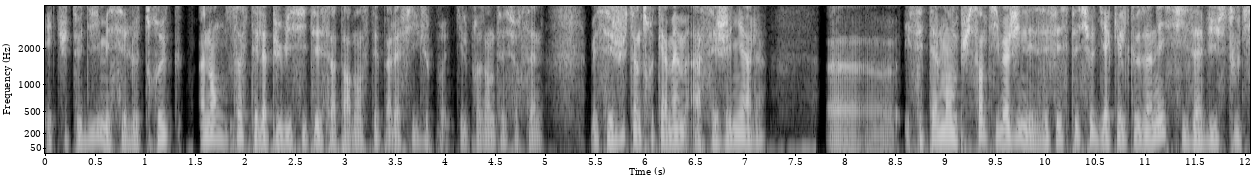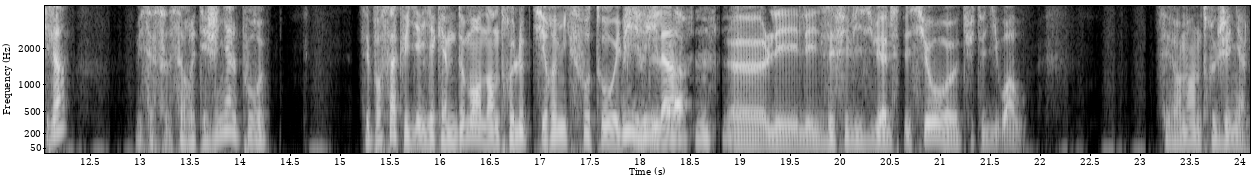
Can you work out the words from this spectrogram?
Et tu te dis, mais c'est le truc. Ah non, ça c'était la publicité, ça, pardon, c'était pas la fille qui le pr- qui le présentait sur scène. Mais c'est juste un truc quand même assez génial. hein. Euh, et c'est tellement puissant, t'imagines les effets spéciaux d'il y a quelques années, s'ils avaient eu cet outil-là, mais ça, ça aurait été génial pour eux. C'est pour ça qu'il y, a- il y a quand même deux mondes entre le petit remix photo et Oui, puis oui, là, voilà. euh, les, les effets visuels spéciaux, euh, tu te dis waouh, c'est vraiment un truc génial.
